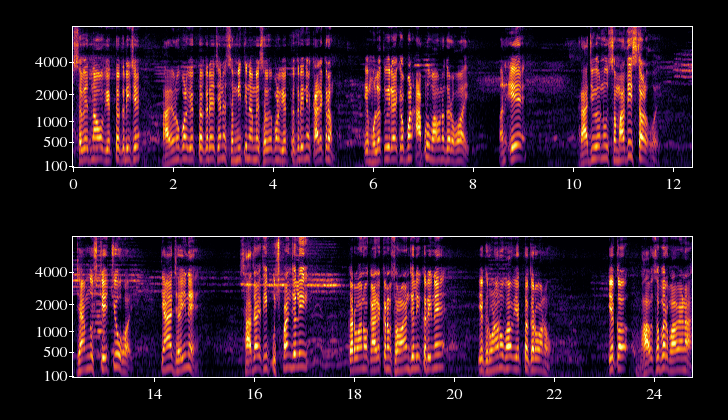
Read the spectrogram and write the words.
સંવેદનાઓ વ્યક્ત કરી છે. ભાવેનું પણ વ્યક્ત કરે છે અને સમિતિને અમે સૌએ પણ વ્યક્ત કરીને કાર્યક્રમ એ મુલતવી રાખ્યો. પણ આપણું ભાવનગર હોય અને એ રાજવીઓનું સમાધિ સ્થળ હોય, જ્યાં એમનું સ્ટેચ્યુ હોય, ત્યાં જઈને સાદાઈથી પુષ્પાંજલિ કરવાનો કાર્યક્રમ શ્રદ્ધાંજલિ કરીને એક ઋણાનુભાવ વ્યક્ત કરવાનો, એક ભાવસભર ભાવેણા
